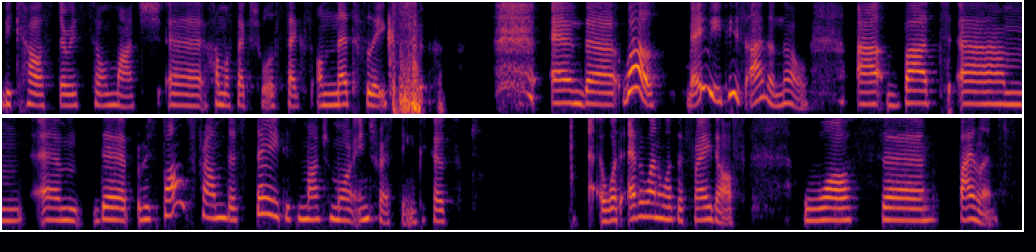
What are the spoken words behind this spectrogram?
because there is so much uh, homosexual sex on Netflix. and uh, well, maybe it is, I don't know. Uh, but um, um, the response from the state is much more interesting because what everyone was afraid of was uh, violence,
